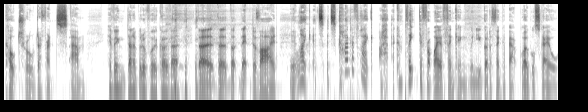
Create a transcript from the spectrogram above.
cultural difference. Um, having done a bit of work over the, the, the that divide, Yeah. like it's it's kind of like a, a complete different way of thinking when you've got to think about global scale.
